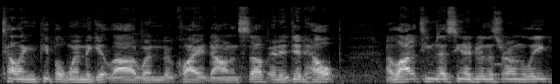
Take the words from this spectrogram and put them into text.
telling people when to get loud, when to quiet down and stuff, and it did help. A lot of teams I've seen are doing this around the league.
